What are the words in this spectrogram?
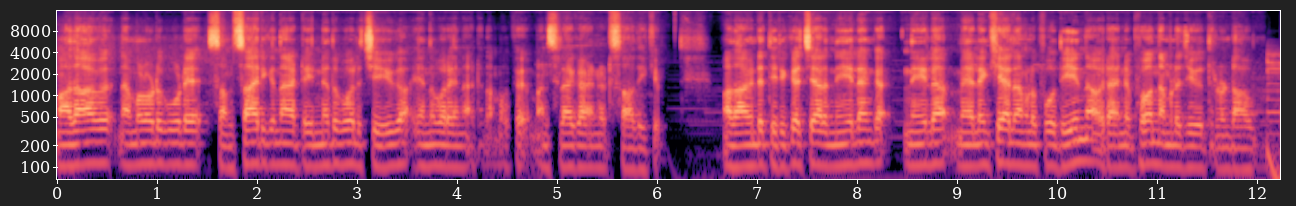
മാതാവ് നമ്മളോട് കൂടെ സംസാരിക്കുന്നതായിട്ട് ഇന്നതുപോലെ ചെയ്യുക എന്ന് പറയുന്നതായിട്ട് നമുക്ക് മനസ്സിലാക്കാനായിട്ട് സാധിക്കും. മാതാവിന്റെ തിരുക്കച്ചാൽ നീലങ്ക നീല മേലങ്കിയാൽ നമ്മൾ പൊതിയുന്ന ഒരു അനുഭവം നമ്മുടെ ജീവിതത്തിലുണ്ടാവും.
